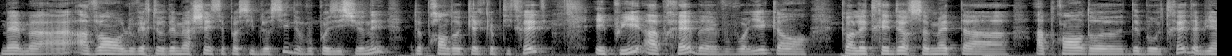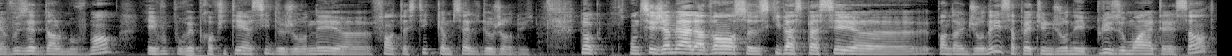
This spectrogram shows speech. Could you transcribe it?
même avant l'ouverture des marchés c'est possible aussi de vous positionner, de prendre quelques petits trades. Et puis après ben, vous voyez quand, les traders se mettent à, prendre des beaux trades eh bien vous êtes dans le mouvement et vous pouvez profiter ainsi de journées euh, fantastiques comme celle d'aujourd'hui. Donc on ne sait jamais à l'avance ce qui va se passer euh, pendant une journée, ça peut être une journée plus ou moins intéressante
